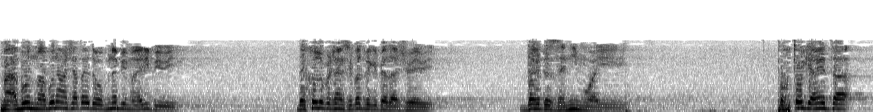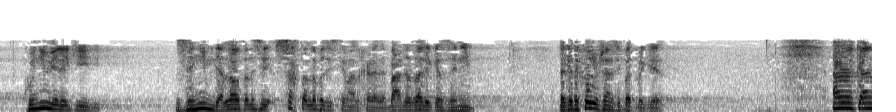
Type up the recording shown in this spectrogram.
معبون معبون هغه چاته د ابن بي ماری پیوي د کوزو په شان صفت به پیدا شوی وي درد زنیم وایي پښتو کې آیت دا کونی ویل کیږي زنیم دی الله تعالی چې سخت لفظ استعمال کړی دی بعد ذلک زنیم لکه د کوم شان صفت بګیر ان کان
